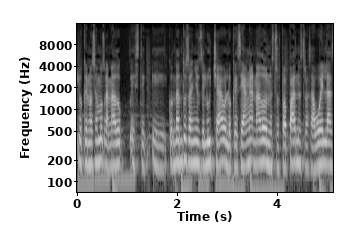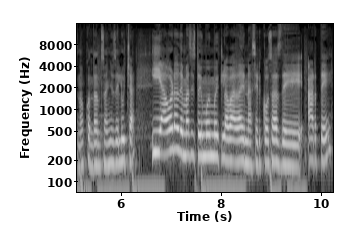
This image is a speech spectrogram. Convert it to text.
lo que nos hemos ganado este, eh, con tantos años de lucha o lo que se han ganado nuestros papás, nuestras abuelas, ¿no? Con tantos años de lucha. Y ahora además estoy muy, muy clavada en hacer cosas de arte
